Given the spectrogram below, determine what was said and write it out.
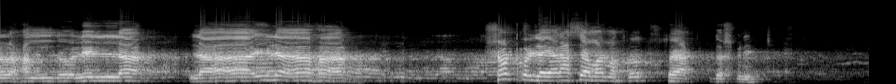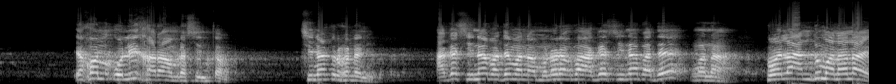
আলহামদুলিল্লাহ লা ইলাহা শর্ট করিলে আর আছে আমার মাত্র ছয় আট দশ মিনিট। এখন অলি খারা আমরা চিনতাম। চিনা তোর নেই। আগে চিনা বাদে মানা, মনে রাখবা আগে চিনা বাদে মানা। পয়লা আন্দু মানা নাই।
